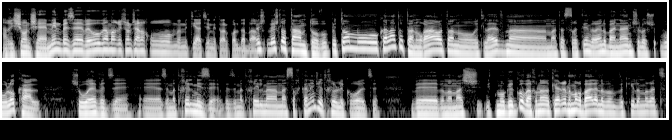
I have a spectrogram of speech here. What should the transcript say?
הראשון שהאמין בזה, והוא גם הראשון שאנחנו מתייעצים איתו על כל דבר. ויש לו טעם טוב, ופתאום הוא קלט אותנו, הוא ראה אותנו, התלהב מהתסריטים, וראינו בעיניים שלו, והוא לא קל. שהוא אוהב את זה. אה, אז זה מתחיל מזה, וזה מתחיל מה, מהשחקנים שהתחילו לקרוא את זה. ו, וממש התמוגגו, ואנחנו, קרן אמור באה אלינו וכאילו אומרת,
